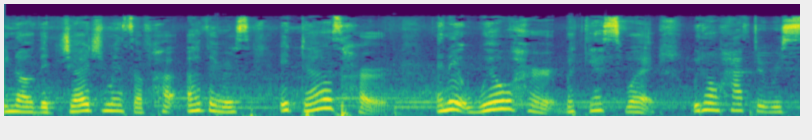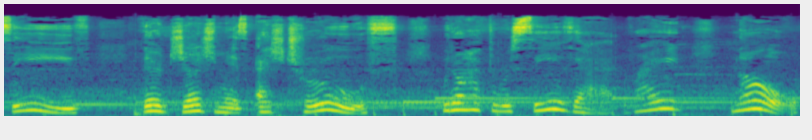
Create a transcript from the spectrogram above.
you know, the judgments of others, it does hurt and it will hurt. But guess what? We don't have to receive their judgments as truth. We don't have to receive that, right? No,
